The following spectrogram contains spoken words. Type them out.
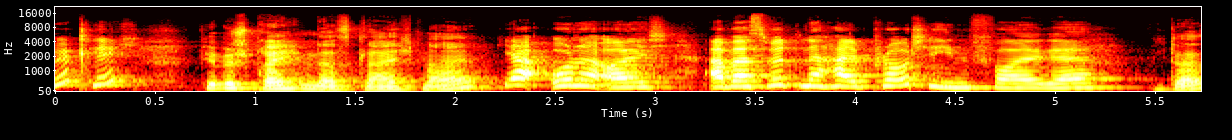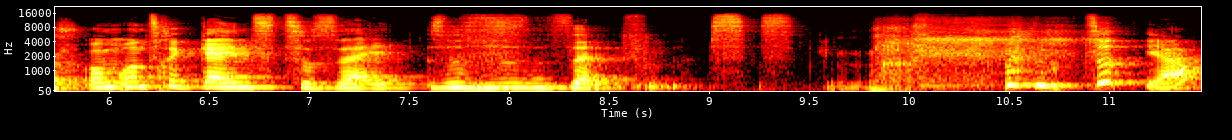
Wirklich? Wir besprechen das gleich mal. Ja, ohne euch. Aber es wird eine High-Protein-Folge, Und das? um unsere Gains zu selfen. ja?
